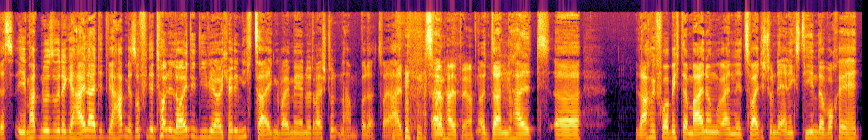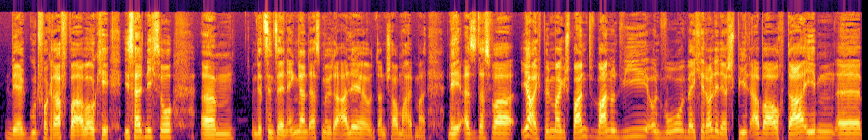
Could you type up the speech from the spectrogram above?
das eben hat nur so wieder gehighlightet, wir haben ja so viele tolle Leute, die wir euch heute nicht zeigen, weil wir ja nur drei Stunden haben. Oder zweieinhalb. zweieinhalb, ähm, ja. Und dann halt, äh, nach wie vor bin ich der Meinung, eine zweite Stunde NXT in der Woche wäre gut verkraftbar, aber okay, ist halt nicht so. Ähm, und jetzt sind sie in England erstmal wieder alle und dann schauen wir halt mal. Nee, also das war, ja, ich bin mal gespannt, wann und wie und wo und welche Rolle der spielt, aber auch da eben, äh,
